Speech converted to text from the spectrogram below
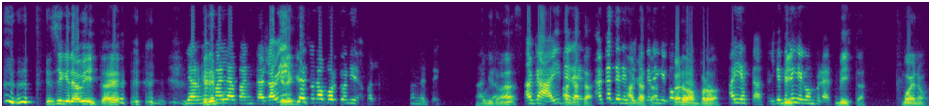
pensé que era vista, ¿eh? Le armé mal la pantalla. Vista es una oportunidad. ¿Dónde tengo? Un poquito más. Acá, ahí tenés. Acá, acá tenés el que tenés que comprar. Perdón, perdón. Ahí estás, el que tenés que comprar. Vista. Bueno,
